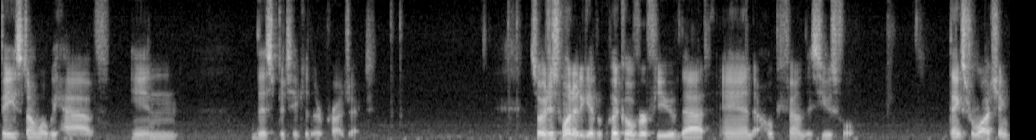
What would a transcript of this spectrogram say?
based on what we have in this particular project. So I just wanted to give a quick overview of that and I hope you found this useful. Thanks for watching.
